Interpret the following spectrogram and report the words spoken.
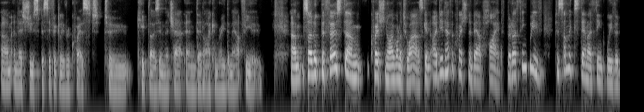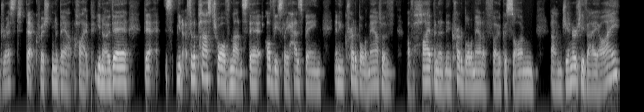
um, unless you specifically request to keep those in the chat and then I can read them out for you. Um, so, look, the first um, question I wanted to ask, and I did have a question about hype, but I think we've, to some extent, I think we've addressed that question about hype. You know, there, there, you know, for the past twelve months, there obviously has been an incredible amount of of hype and an incredible amount of focus on um, generative AI.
